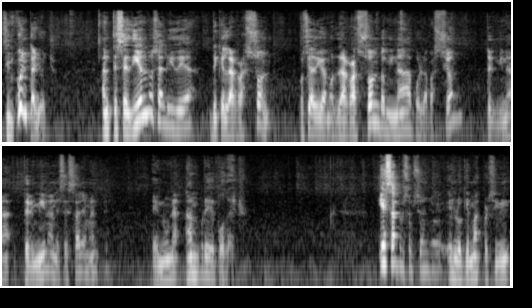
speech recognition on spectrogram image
58, antecediéndose a la idea de que la razón, o sea, digamos, la razón dominada por la pasión termina, termina necesariamente en una hambre de poder. Esa percepción yo es lo que más percibí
